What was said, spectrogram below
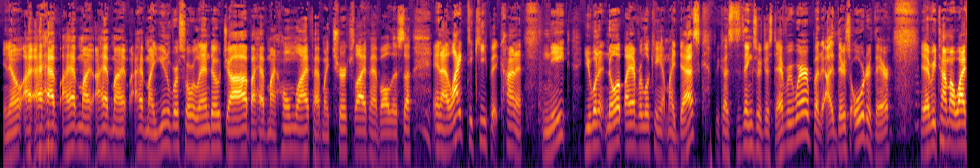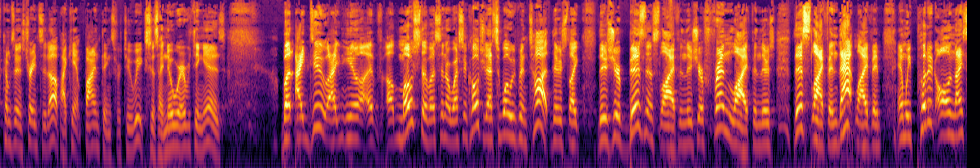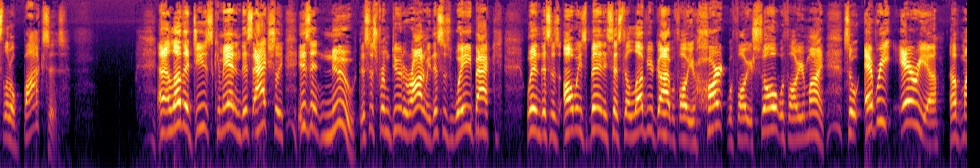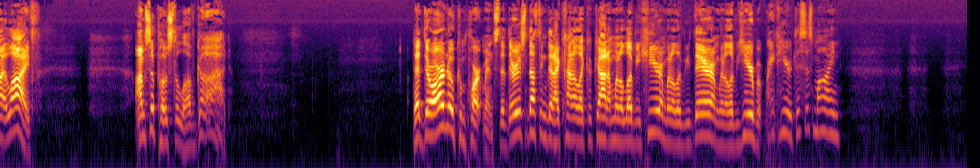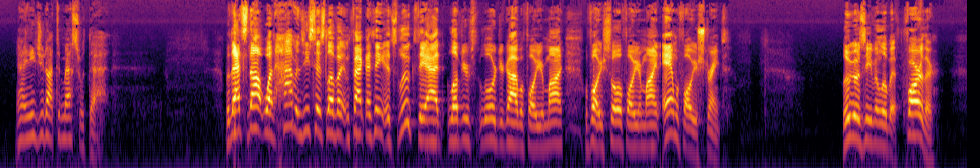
You know, I, I, have I have my I have my I have my Universal Orlando job. I have my home life. I have my church life. I have all this stuff, and I like to keep it kind of neat. You wouldn't know it by ever looking at my desk because the things are just everywhere. But I, there's order there. Every time my wife comes in and straightens it up, I can't find things for two weeks because I know where everything is. But I do, I you know, uh, most of us in our Western culture, that's what we've been taught. There's like there's your business life, and there's your friend life, and there's this life and that life, and and we put it all in nice little boxes. And I love that Jesus commanded and this actually isn't new. This is from Deuteronomy. This is way back when this has always been. He says to love your God with all your heart, with all your soul, with all your mind. So every area of my life, I'm supposed to love God. That there are no compartments, that there is nothing that I kind of like, oh God, I'm going to love you here, I'm going to love you there, I'm going to love you here, but right here, this is mine. And I need you not to mess with that. But that's not what happens. He says, love. In fact, I think it's Luke, they add, love your Lord your God with all your mind, with all your soul, with all your mind, and with all your strength. Luke goes even a little bit farther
